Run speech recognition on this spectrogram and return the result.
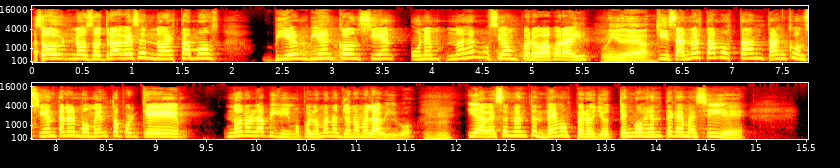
So, nosotros a veces no estamos bien, bien conscientes. Una em- no es emoción, pero va por ahí. una idea. Quizás no estamos tan, tan conscientes en el momento porque no nos la vivimos. Por lo menos yo no me la vivo. Y a veces no entendemos, pero yo tengo gente que me sigue,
